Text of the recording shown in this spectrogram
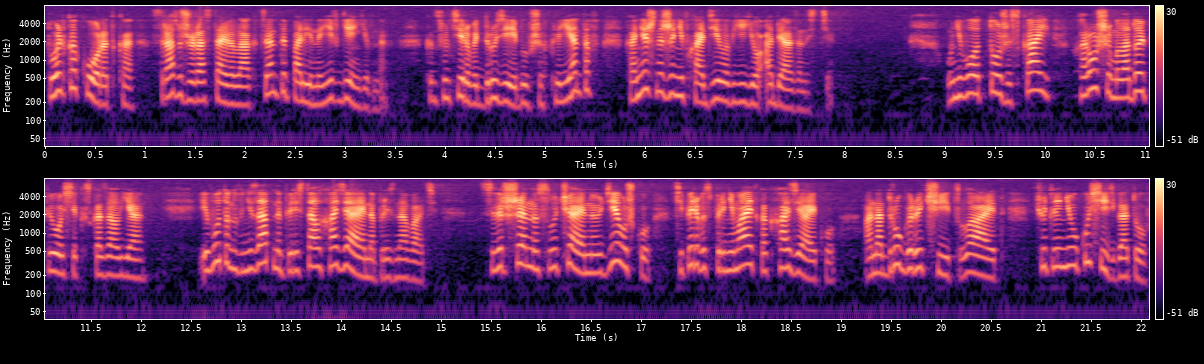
Только коротко, сразу же расставила акценты Полина Евгеньевна. Консультировать друзей и бывших клиентов, конечно же, не входило в ее обязанности. «У него тоже Скай, хороший молодой песик», — сказал я. И вот он внезапно перестал хозяина признавать. Совершенно случайную девушку теперь воспринимает как хозяйку. Она друга рычит, лает, чуть ли не укусить готов.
